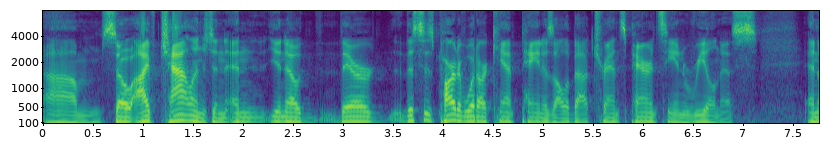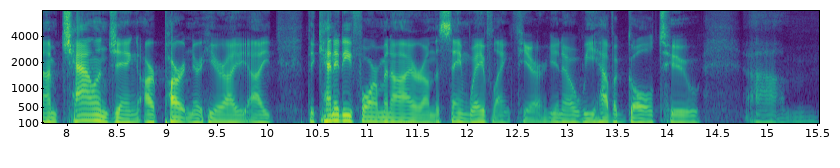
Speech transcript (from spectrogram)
Um, so I've challenged and, and you know there this is part of what our campaign is all about transparency and realness. And I'm challenging our partner here. I, I the Kennedy Forum and I are on the same wavelength here. You know we have a goal to um,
